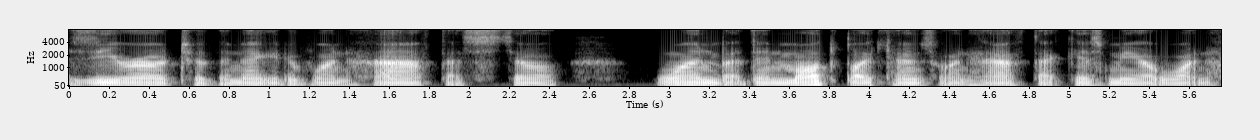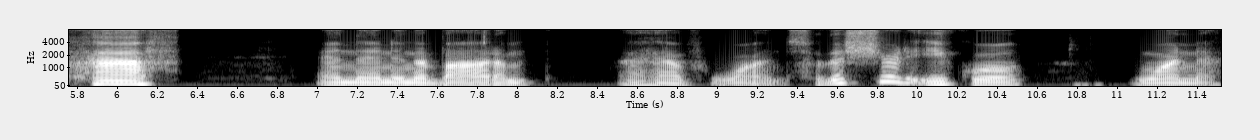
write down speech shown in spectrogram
0 to the negative 1 half. That's still 1, but then multiply times 1 half. That gives me a 1 half. And then in the bottom, I have 1. So this should equal 1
